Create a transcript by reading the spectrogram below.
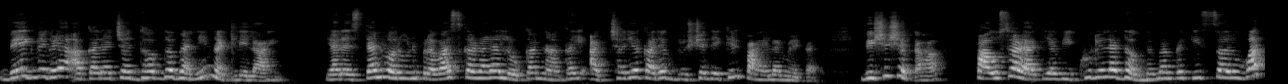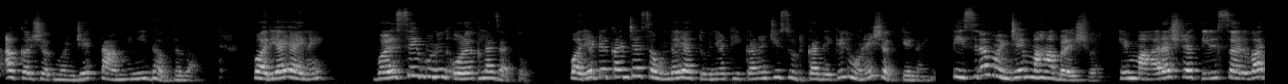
वेगवेगळ्या आकाराच्या धबधब्यांनी नटलेला आहे. या रस्त्यांवरून प्रवास करणाऱ्या लोकांना काही आश्चर्यकारक दृश्य देखील पाहायला मिळतात. विशेषतः पावसाळ्यात या विखुरलेल्या धबधब्यांपैकी सर्वात आकर्षक म्हणजे तामिनी धबधबा. पर्यायाने वळसे म्हणून ओळखला जातो. पर्यटकांच्या सौंदर्यातून या ठिकाणाची सुटका देखील होणे शक्य नाही. तिसरं म्हणजे महाबळेश्वर. हे महाराष्ट्रातील सर्वात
